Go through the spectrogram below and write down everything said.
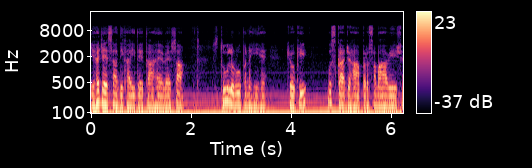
यह जैसा दिखाई देता है वैसा स्थूल रूप नहीं है, क्योंकि उसका जहाँ पर समावेश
